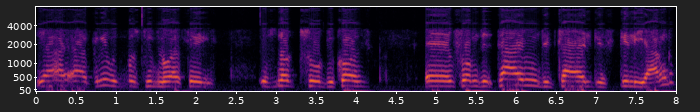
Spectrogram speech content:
Yeah, I, I agree with those people who are saying it's not true because uh, from the time the child is still young,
